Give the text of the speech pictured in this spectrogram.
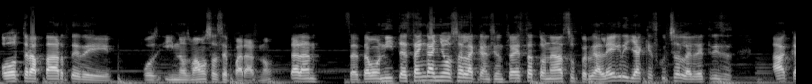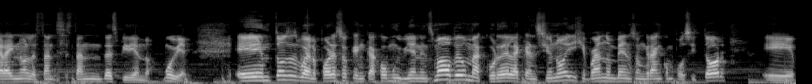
otra parte de... Pues, y nos vamos a separar, ¿no? Tarán. Está, bonita, está engañosa la canción, trae esta tonada súper alegre y ya que escuchas la letra dices, ah, caray, no, se están despidiendo. Muy bien. Eh, entonces, bueno, por eso que encajó muy bien en Smallville, me acordé de la canción hoy, dije, Brandon Benson, gran compositor. Eh,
